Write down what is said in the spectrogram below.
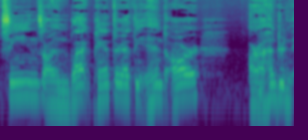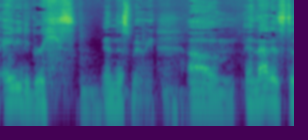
scenes on Black Panther at the end are. are 180 degrees in this movie, um, and that is to,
